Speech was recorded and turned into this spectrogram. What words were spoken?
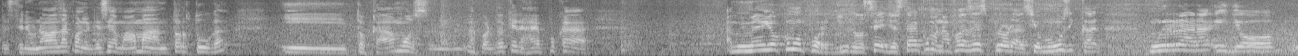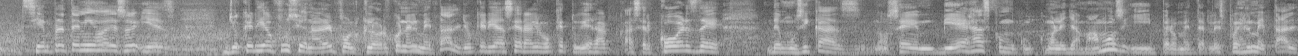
pues tenía una banda con él que se llamaba Madame Tortuga y tocábamos, me acuerdo que en esa época a mí me dio como por, no sé, yo estaba como en una fase de exploración musical muy rara y yo siempre he tenido eso y es, yo quería fusionar el folclore con el metal, yo quería hacer algo que tuviera, hacer covers de, de músicas, no sé, viejas, como, como, como le llamamos, y, pero meterles pues el metal.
